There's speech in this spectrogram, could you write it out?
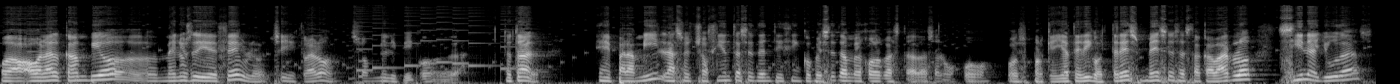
ahora el cambio, menos de 10 euros, sí, claro, son mil y pico. Total, eh, para mí las 875 pesetas mejor gastadas en un juego. Pues porque ya te digo, tres meses hasta acabarlo, sin ayudas,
